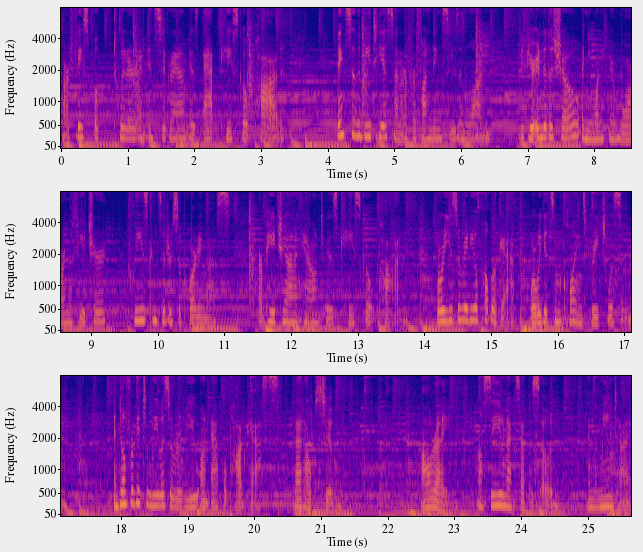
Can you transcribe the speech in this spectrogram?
Our Facebook, Twitter, and Instagram is at kscopepod. Thanks to the BTS Center for funding season one. If you're into the show and you want to hear more in the future, please consider supporting us. Our Patreon account is kscopepod, or use the Radio Public app, where we get some coins for each listen. And don't forget to leave us a review on Apple Podcasts. That helps too. All right, I'll see you next episode. In the meantime,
